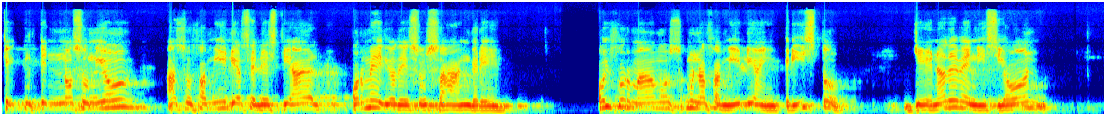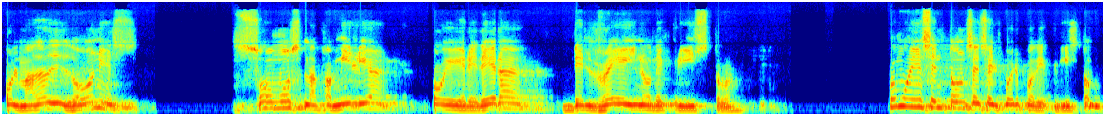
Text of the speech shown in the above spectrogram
que, que nos unió a su familia celestial por medio de su sangre. Hoy formamos una familia en Cristo, llena de bendición, colmada de dones. Somos la familia coheredera del reino de Cristo. ¿Cómo es entonces el cuerpo de Cristo?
